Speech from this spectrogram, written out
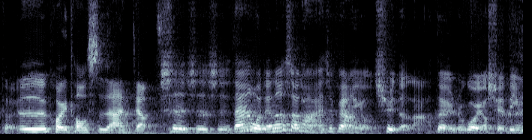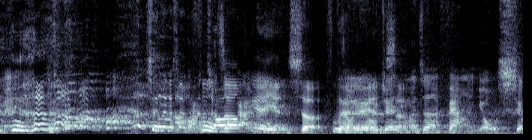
对，就是回头是岸这样子。是是是，但是我觉得那个社团还是非常有趣的啦。对，如果有学弟妹。是那个社团附中越演社，附中越我觉得你们真的非常优秀，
